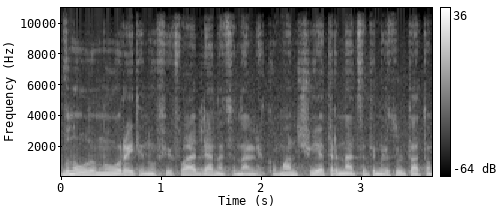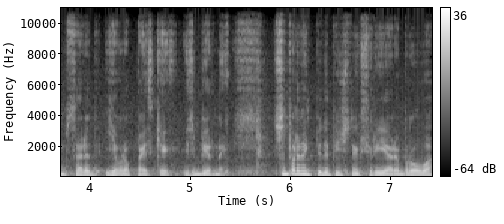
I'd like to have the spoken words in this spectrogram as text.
в новому рейтингу ФІФА для національних команд, що є 13-тим результатом серед європейських збірних. Суперник підопічних Сергія Реброва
